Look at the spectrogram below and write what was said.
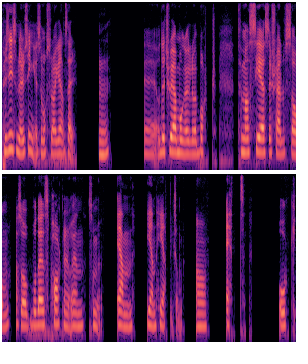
precis som när du är singel så måste du ha gränser. Mm. Eh, och det tror jag många glömmer bort. För man ser sig själv som alltså, både ens partner och en som en enhet. Liksom. Ja. Ett. Och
